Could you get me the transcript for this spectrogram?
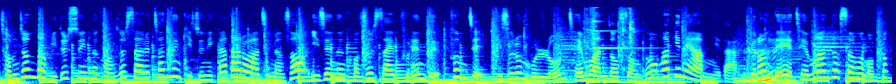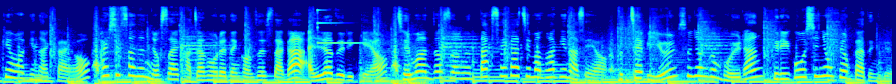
점점 더 믿을 수 있는 건설사를 찾는 기준이 까다로워지면서 이제는 건설사의 브랜드, 품질, 기술은 물론 재무 안정성도 확인해야 합니다. 그런데 재무 안정성은 어떻게 확인할까요? 84년 역사에 가장 오래된 건설사가 알려드릴게요. 재무 안정성은 딱 세 가지만 확인하세요. 부채 비율, 순현금 보유량, 그리고 신용평가 등급.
